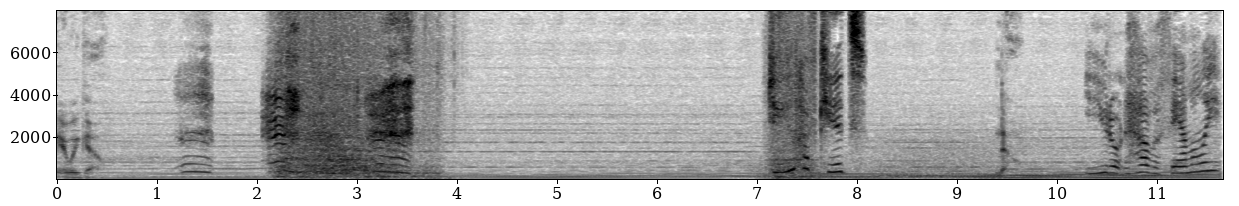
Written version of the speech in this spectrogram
here we go. have kids? No. You don't have a family?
